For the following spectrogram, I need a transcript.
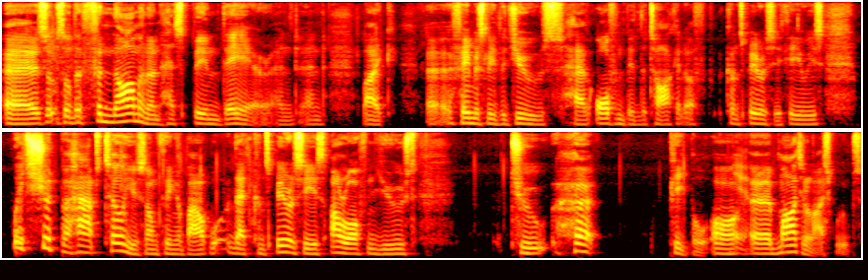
Uh, so, so the phenomenon has been there, and and like uh, famously, the Jews have often been the target of conspiracy theories, which should perhaps tell you something about that conspiracies are often used to hurt people or Yeah. uh, marginalized groups.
